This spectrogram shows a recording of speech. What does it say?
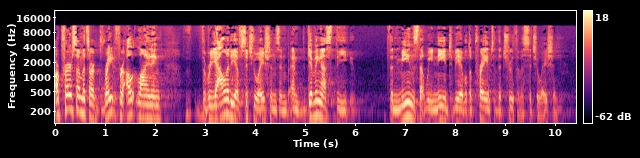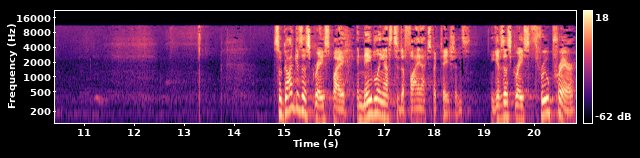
Our prayer summits are great for outlining the reality of situations and, and giving us the, the means that we need to be able to pray into the truth of a situation. So God gives us grace by enabling us to defy expectations. He gives us grace through prayer.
